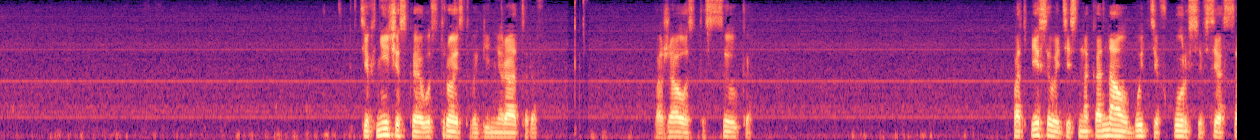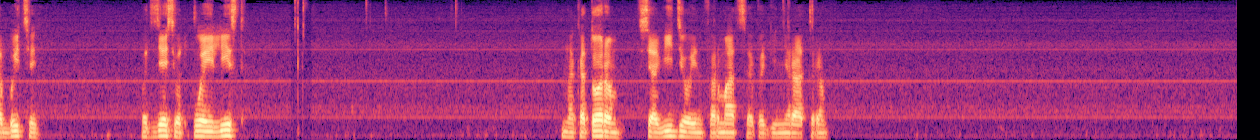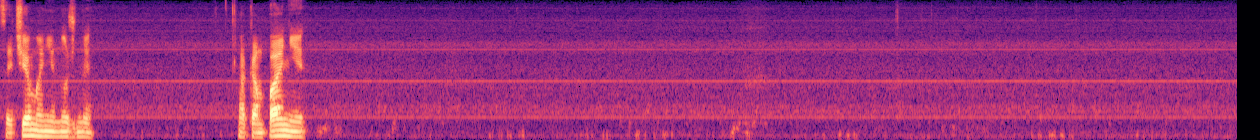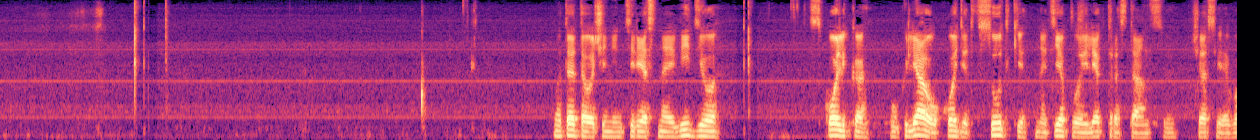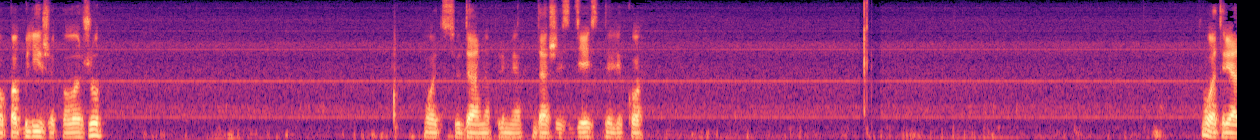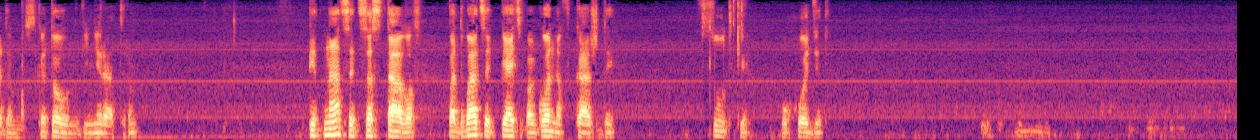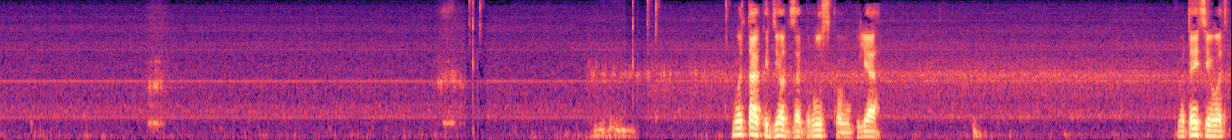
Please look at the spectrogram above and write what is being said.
Техническое устройство генераторов. Пожалуйста, ссылка. Подписывайтесь на канал, будьте в курсе всех событий. Вот здесь вот плейлист, на котором вся видеоинформация по генераторам. Зачем они нужны? А компании Вот это очень интересное видео. Сколько угля уходит в сутки на теплоэлектростанцию. Сейчас я его поближе положу. Вот сюда, например, даже здесь далеко. Вот рядом с готовым генератором. 15 составов по 25 вагонов каждый в сутки уходит. Вот так идет загрузка угля. Вот эти вот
